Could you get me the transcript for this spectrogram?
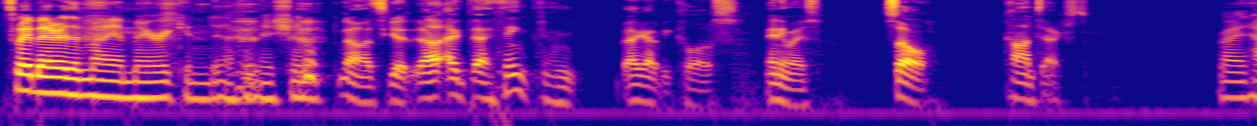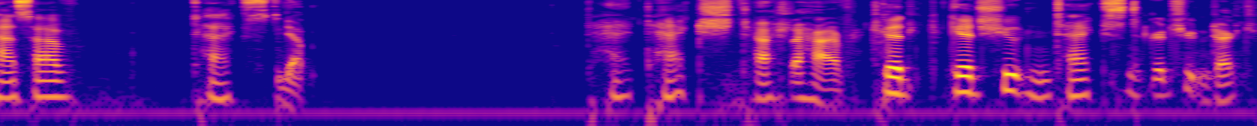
it's way better than my American definition. no, it's good. I, I think I'm, I got to be close. Anyways, so context. Right? Has to have text. Yep. Te- text. Has to have Good. Good shooting text. Good shooting text.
